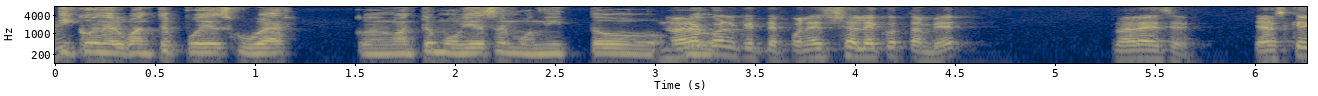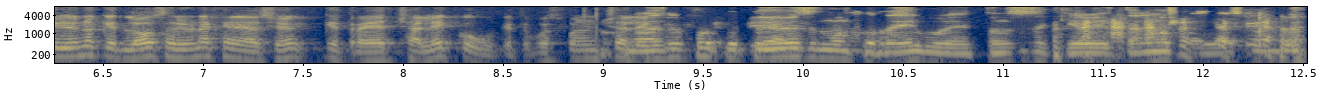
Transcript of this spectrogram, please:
Y con el guante podías jugar. Con el guante movías el monito. ¿No era con el que te pones chaleco también? No era ese. Ya es que vi uno que luego salió una generación que traía chaleco, güey, que te puedes poner un No, chaleco. eso es porque tú vives en Monterrey, güey. Entonces aquí güey, están los güey.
